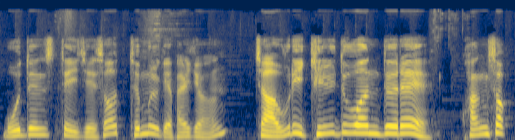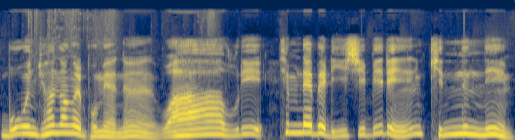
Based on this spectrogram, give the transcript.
모든 스테이지에서 드물게 발견. 자, 우리 길드원들의 광석 모은 현황을 보면은 와, 우리 팀 레벨 21인 긴느님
